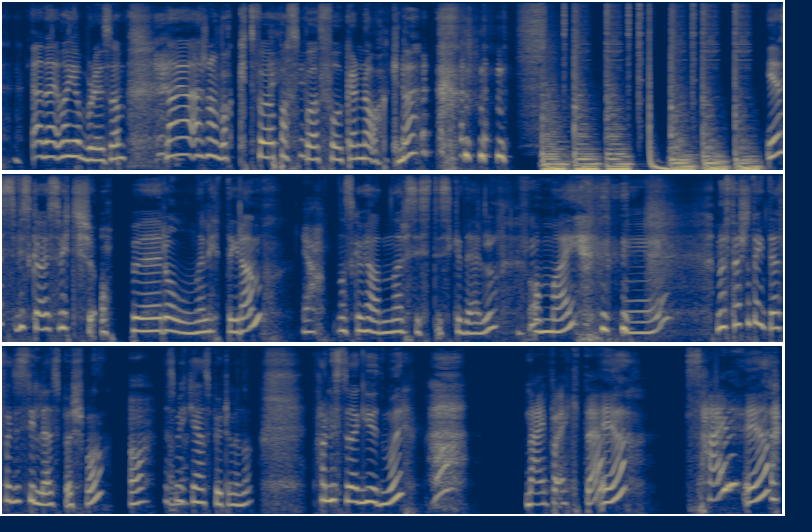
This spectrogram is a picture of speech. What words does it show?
ja det, hva jobber du som? Nei, jeg er sånn vakt for å passe på at folk er nakne. yes, vi skal jo switche opp eh, rollene lite grann. Ja. Nå skal vi ha den narsistiske delen om meg. Mm. Men først så tenkte jeg faktisk stille deg et spørsmål. Åh, Som ikke jeg har spurt om ennå. Har du lyst til å være gudmor? Nei, på ekte? Ja. Serr? ja.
